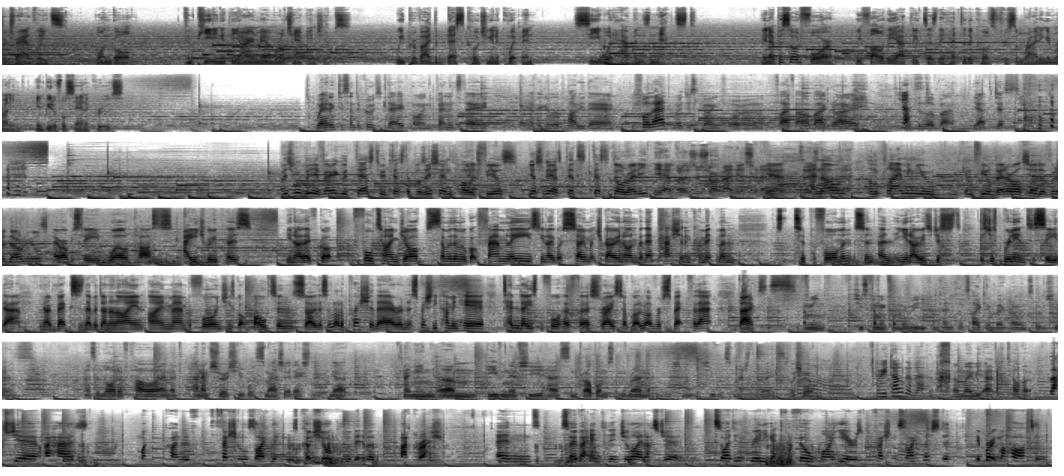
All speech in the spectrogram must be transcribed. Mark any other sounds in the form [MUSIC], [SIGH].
ultra triathletes, one goal competing at the Ironman World Championships. We provide the best coaching and equipment. See what happens next. In episode 4, we follow the athletes as they head to the coast for some riding and running in beautiful Santa Cruz. We're heading to Santa Cruz today for Independence Day, having a little party there. Before that, we're just going for a five hour bike ride. Just. With a little band. Yeah, just. [LAUGHS] This will be a very good test to test the position, how yeah. it feels. Yesterday I test, tested already. Yeah, but it was a short ride yesterday. Yeah, so and now on, on, climbing you, you can feel better also yeah. for the downhills. They're obviously world-class age groupers. You know, they've got full-time jobs, some of them have got families, you know, they've got so much going on, but their passion and commitment to performance and, and you know it's just it's just brilliant to see that. You know Bex has never done an Iron Ironman before and she's got Bolton so there's a lot of pressure there and especially coming here 10 days before her first race so I've got a lot of respect for that. Bex is I mean she's coming from a really competitive cycling background so she has has a lot of power and and I'm sure she will smash it actually yeah. I mean, um, even if she has some problems on the run, I think she, she will smash the race for sure. Have you told her that? Uh, maybe I have to tell her. Last year I had my kind of professional cycling was cut short because of a bit of a bad crash. And so that ended in July last year. So I didn't really get to fulfill my year as a professional cyclist and it broke my heart and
